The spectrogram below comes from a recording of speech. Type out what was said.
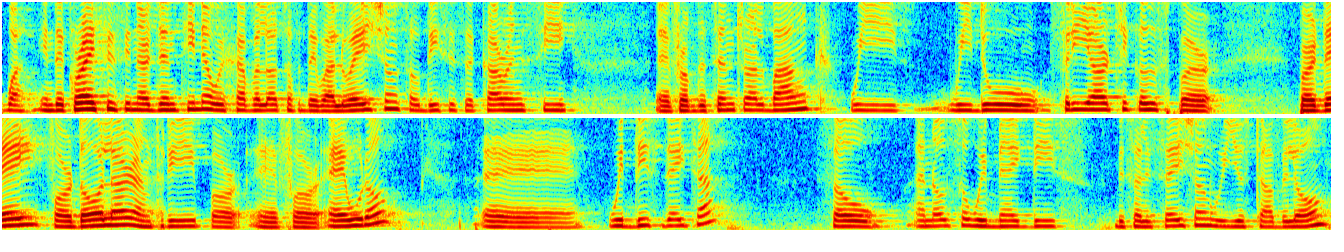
well, in the crisis in Argentina, we have a lot of devaluation. So this is a currency uh, from the central bank. We we do three articles per per day for dollar and three per uh, for euro uh, with this data. So and also we make this visualization. We use Tableau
